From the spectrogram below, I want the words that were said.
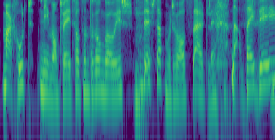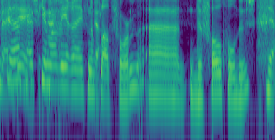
Maar goed, niemand weet wat een drongo is, dus dat moeten we altijd uitleggen. Nou, bij deze, Bij deze. heb je maar weer even een Ja. platform. Eh, de vogel dus. Ja.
